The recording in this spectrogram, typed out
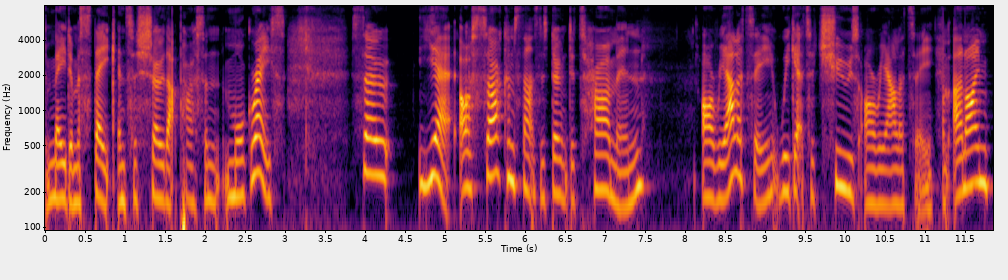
made a mistake, and to show that person more grace. So, yeah, our circumstances don't determine our reality, we get to choose our reality. Um, and I'm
